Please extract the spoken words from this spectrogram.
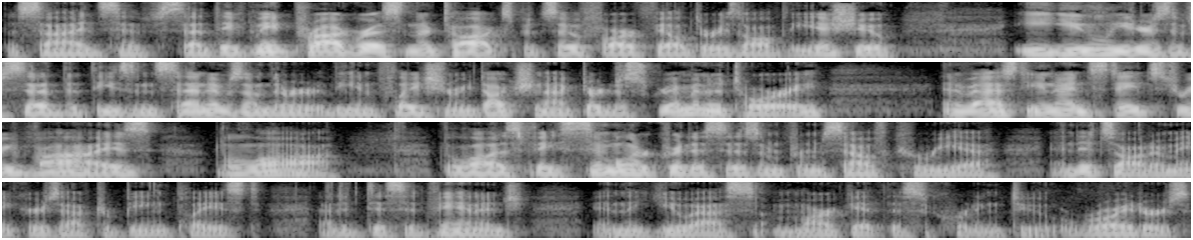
The sides have said they've made progress in their talks, but so far failed to resolve the issue. EU leaders have said that these incentives under the Inflation Reduction Act are discriminatory and have asked the United States to revise the law. The law has faced similar criticism from South Korea and its automakers after being placed at a disadvantage in the U.S. market, this according to Reuters.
